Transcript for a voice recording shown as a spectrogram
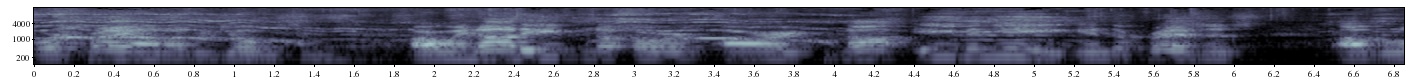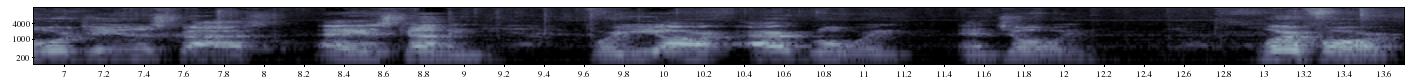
or crown of rejoicing? Are we not even, or are not even ye in the presence of Lord Jesus Christ at his coming? For ye are our glory and joy. Wherefore,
